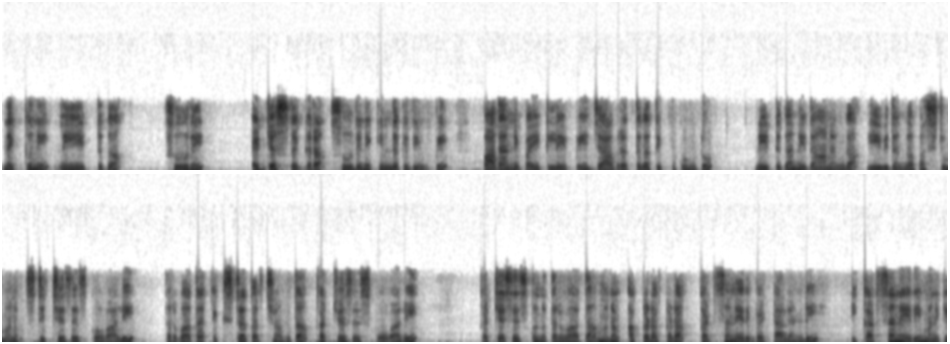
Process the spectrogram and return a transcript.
నెక్ని నీట్గా సూది ఎడ్జెస్ దగ్గర సూదిని కిందకి దింపి పాదాన్ని పైకి లేపి జాగ్రత్తగా తిప్పుకుంటూ నీట్గా నిదానంగా ఈ విధంగా ఫస్ట్ మనం స్టిచ్ చేసేసుకోవాలి. తర్వాత ఎక్స్ట్రా ఖర్చు అంతా కట్ చేసేసుకోవాలి. కట్ చేసేసుకున్న తర్వాత మనం అక్కడక్కడ కట్స్ అనేది పెట్టాలండి. ఈ కట్స్ అనేది మనకి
